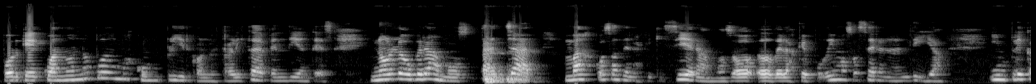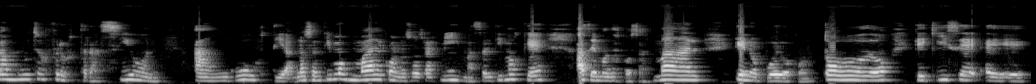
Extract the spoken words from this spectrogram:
Porque cuando no podemos cumplir con nuestra lista de pendientes, no logramos tachar más cosas de las que quisiéramos o, de las que pudimos hacer en el día, implica mucha frustración, angustia, nos sentimos mal con nosotras mismas, sentimos que hacemos las cosas mal, que no puedo con todo, que quise, eh,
